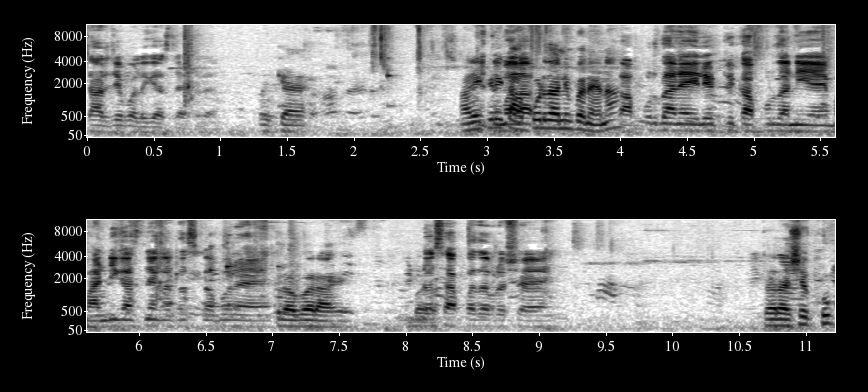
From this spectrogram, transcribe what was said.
चार्जेबल गॅस लायटर आहे. ओके. आणि इकडे तुम्हाला- कापूरदानी पण आहे ना? कापूरदानी आहे इलेक्ट्रिक कापूरदानी आहे भांडी घासण्याकरता स्क्रबर आहे. रबर आहे. विंडो साफ करायचा ब्रश आहे. तर असे खूप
